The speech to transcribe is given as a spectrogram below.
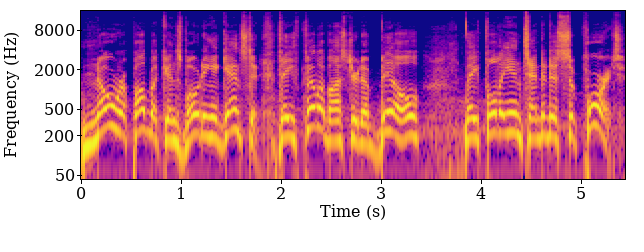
No Republicans voting against it. They filibustered a bill they fully intended to support.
